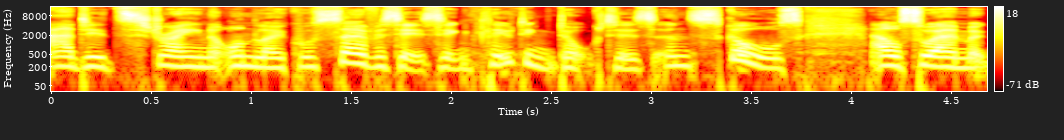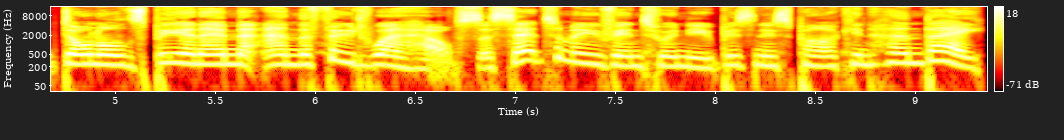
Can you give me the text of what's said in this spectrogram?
added strain on local services, including doctors and schools. Elsewhere, McDonald's, B&M and the Food Warehouse are set to move into a new business park in Herne Bay.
